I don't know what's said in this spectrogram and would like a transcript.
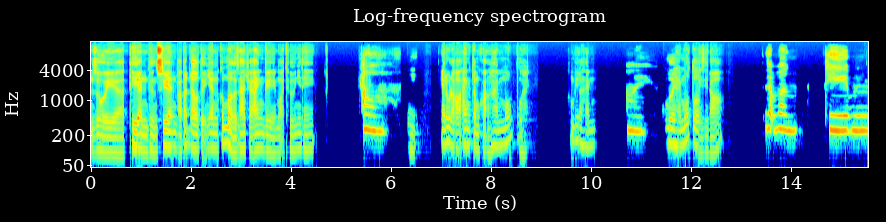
rồi, ờ, thiền thường xuyên và bắt đầu tự nhiên cứ mở ra cho anh về mọi thứ như thế. Ờ. Ừm. Ngay lúc đó anh tầm khoảng 21 tuổi, không biết là hai Ôi. 20, 21 tuổi gì đó. Dạ vâng. Thì, ừm,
